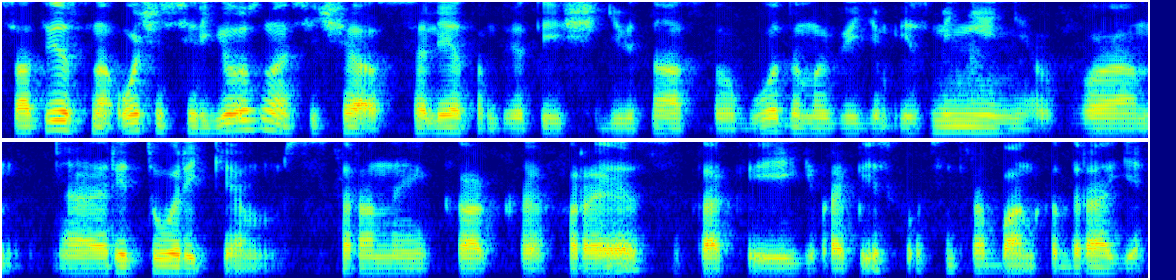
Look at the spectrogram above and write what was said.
Соответственно, очень серьезно сейчас, летом 2019 года, мы видим изменения в э, риторике со стороны как ФРС, так и Европейского Центробанка Драги.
